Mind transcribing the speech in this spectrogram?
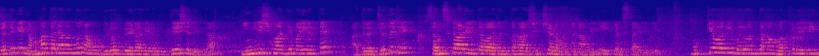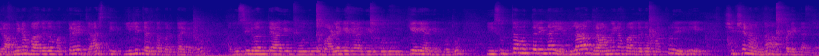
ಜೊತೆಗೆ ನಮ್ಮತನವನ್ನು ನಾವು ಬಿಡೋದು ಬೇಡ ಹೇಳೋ ಉದ್ದೇಶದಿಂದ ಇಂಗ್ಲಿಷ್ ಮಾಧ್ಯಮ ಇರುತ್ತೆ. ಅದರ ಜೊತೆಗೆ ಸಂಸ್ಕಾರಯುತವಾದಂತಹ ಶಿಕ್ಷಣವನ್ನು ನಾವಿಲ್ಲಿ ಕಲಿಸ್ತಾ ಇದ್ದೀವಿ. ಮುಖ್ಯವಾಗಿ ಬರುವಂತಹ ಮಕ್ಕಳು ಇಲ್ಲಿ ಗ್ರಾಮೀಣ ಭಾಗದ ಮಕ್ಕಳೇ ಜಾಸ್ತಿ ಇಲ್ಲಿ ತನಕ ಬರ್ತಾ ಇರೋದು. ಅದು ಸಿರುವಂತೆ ಆಗಿರ್ಬೋದು, ಬಾಳೆಗೆರೆ ಆಗಿರ್ಬೋದು, ಇಕ್ಕೇರಿ ಆಗಿರ್ಬೋದು. ಈ ಸುತ್ತಮುತ್ತಲಿನ ಎಲ್ಲ ಗ್ರಾಮೀಣ ಭಾಗದ ಮಕ್ಕಳು ಇಲ್ಲಿ ಶಿಕ್ಷಣವನ್ನು ಪಡಿತಾ ಇದ್ದಾರೆ.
